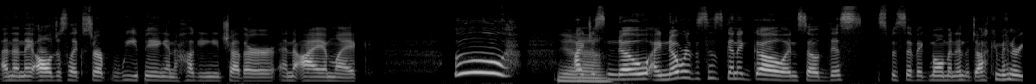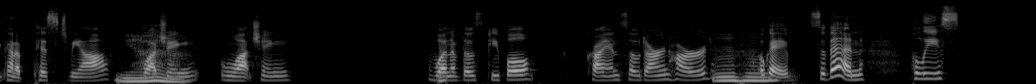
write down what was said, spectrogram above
And then they all just like start weeping and hugging each other, and I am like, "Ooh." Yeah. I just know I know where this is gonna go, and so this specific moment in the documentary kind of pissed me off. Yeah. Watching watching one of those people crying so darn hard. Mhm. Okay, so then police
